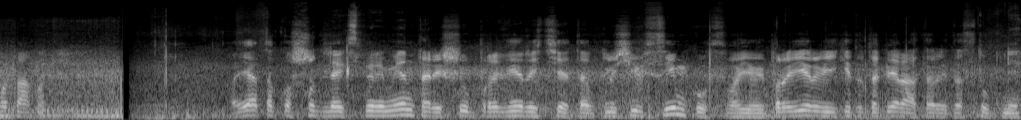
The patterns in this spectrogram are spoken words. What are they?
Отак от. А я також що для експерименту вирішив перевірити це. Включив симку свою і перевірив, які тут оператори доступні.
